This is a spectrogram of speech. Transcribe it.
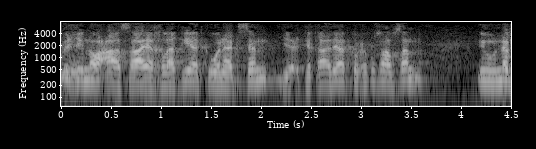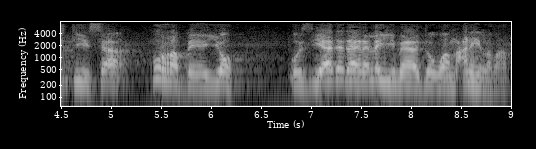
wixii noocaasa ee akhlaaqiyaadka wanaagsan iyo ictiqaadaadka wixii ku saabsan inuu naftiisa ku rabeeyo oo ziyaadadaana la yimaado waa macnihii labaad.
